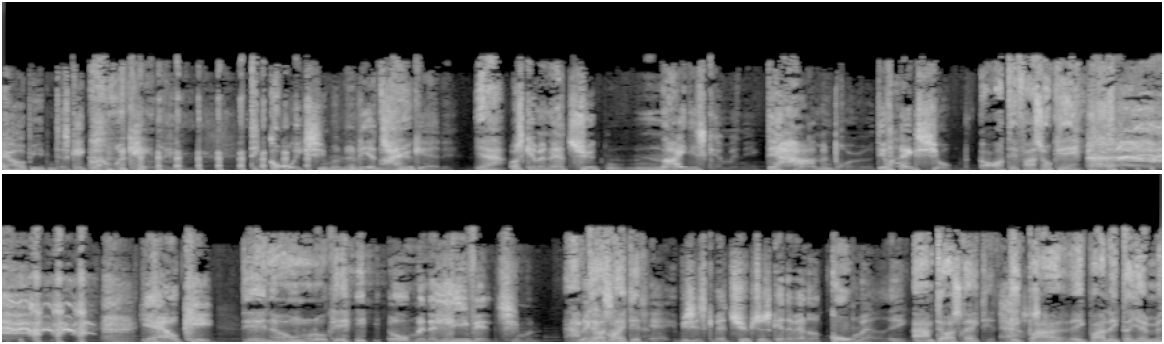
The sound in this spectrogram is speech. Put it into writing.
IHOP i den. Der skal ikke gå amerikaner i den. Det går ikke, Simon. Man bliver tyk af det. Ja, Og skal man være tyk? Nej, det skal man ikke. Det har man prøvet. Det var ikke sjovt. åh, det er faktisk okay. Ja, okay. Det er nogenlunde okay. Jo, men alligevel, Simon. Jamen, det er også godt- rigtigt. Ja, hvis jeg skal være tyk, så skal der være noget god mad, ikke? Jamen, det er også rigtigt. Ikke bare, ikke bare ligge derhjemme med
